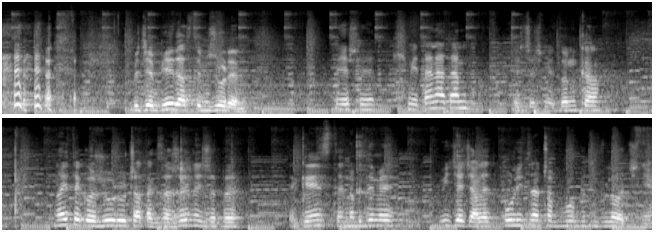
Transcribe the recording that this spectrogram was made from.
będzie bieda z tym żurem. Jeszcze śmietana tam. Jeszcze śmietonka. No i tego żuru trzeba tak zażynać, żeby te gęste, no będziemy widzieć, ale pół litra trzeba byłoby tu wlać, nie?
